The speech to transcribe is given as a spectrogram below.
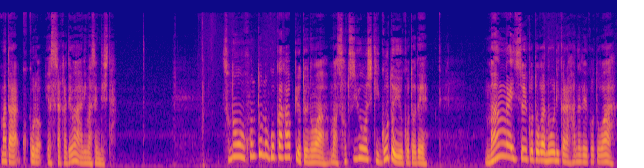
まだ心安らかではありませんでした。その本当の合格発表というのは、まあ卒業式後ということで、万が一ということが脳裏から離れることは、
